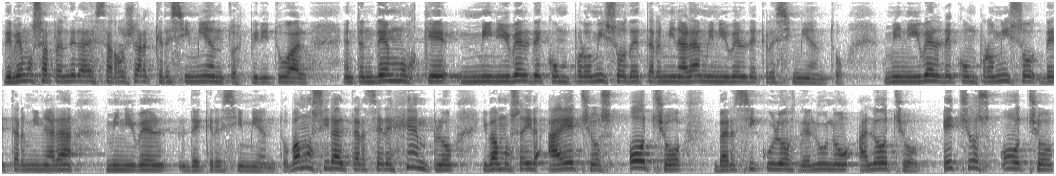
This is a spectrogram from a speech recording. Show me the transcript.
debemos aprender a desarrollar crecimiento espiritual. Entendemos que mi nivel de compromiso determinará mi nivel de crecimiento, mi nivel de compromiso determinará mi nivel de crecimiento. Vamos a ir al tercer ejemplo y vamos a ir a Hechos 8, versículos del 1 al 8. Hechos 8,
